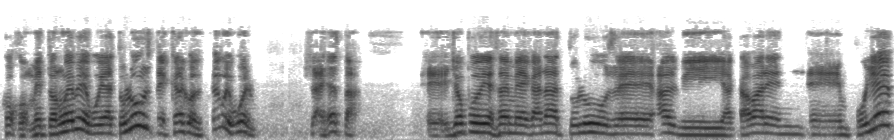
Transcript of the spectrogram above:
cojo, meto nueve, voy a Toulouse, descargo, descargo y vuelvo. O sea, ya está. Eh, yo podía hacerme ganar Toulouse, eh, Albi acabar en, en Puyep,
